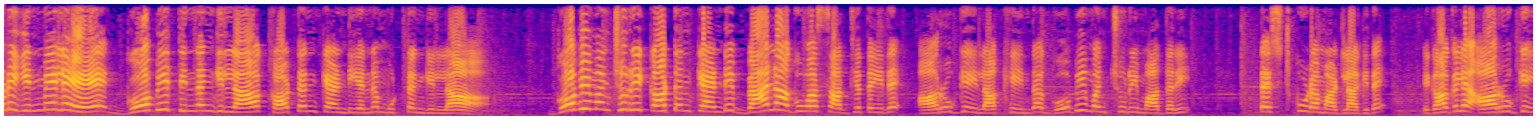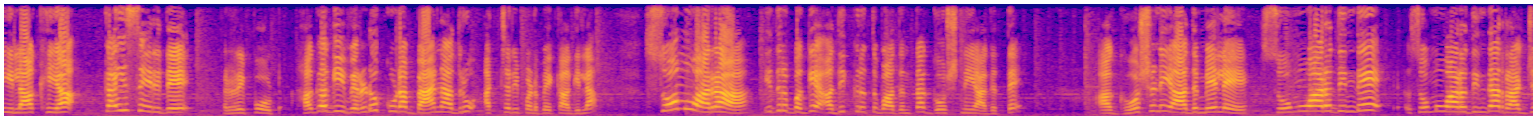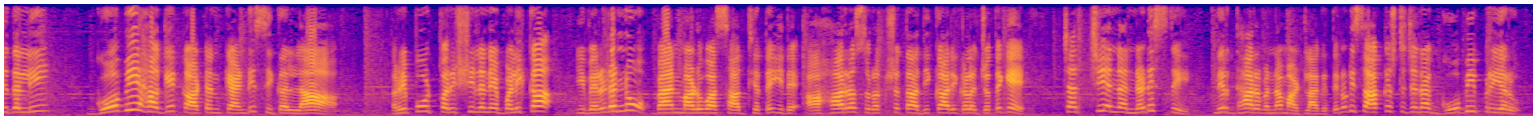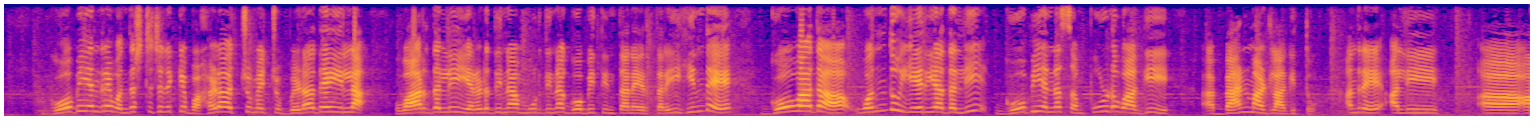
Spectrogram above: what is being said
ನೋಡಿ, ಇನ್ಮೇಲೆ ಗೋಬಿ ತಿನ್ನಂಗಿಲ್ಲ ಕಾಟನ್ ಕ್ಯಾಂಡಿಯನ್ನ ಮುಟ್ಟಂಗಿಲ್ಲ. Gobi Manchurian cotton candy ban ಆಗುವ ಸಾಧ್ಯತೆ ಇದೆ. ಆರೋಗ್ಯ ಇಲಾಖೆಯಿಂದ ಗೋಬಿ ಮಂಚೂರಿ ಮಾದರಿ ಟೆಸ್ಟ್ ಕೂಡ ಮಾಡಲಾಗಿದೆ. ಈಗಾಗಲೇ ಆರೋಗ್ಯ ಇಲಾಖೆಯ ಕೈ ಸೇರಿದೆ ರಿಪೋರ್ಟ್. ಹಾಗಾಗಿ ಇವೆರಡೂ ಕೂಡ ಬ್ಯಾನ್ ಆದರೂ ಅಚ್ಚರಿ ಪಡಬೇಕಾಗಿಲ್ಲ. ಸೋಮವಾರ ಇದ್ರ ಬಗ್ಗೆ ಅಧಿಕೃತವಾದಂತ ಘೋಷಣೆಯಾಗತ್ತೆ. ಆ ಘೋಷಣೆ ಆದ ಮೇಲೆ ಸೋಮವಾರದಿಂದೇ ಸೋಮವಾರದಿಂದ ರಾಜ್ಯದಲ್ಲಿ ಗೋಬಿ ಹಾಗೆ ಕಾಟನ್ ಕ್ಯಾಂಡಿ ಸಿಗಲ್ಲ. ರಿಪೋರ್ಟ್ ಪರಿಶೀಲನೆ ಬಳಿಕ ಇವೆರಡನ್ನೂ ಬ್ಯಾನ್ ಮಾಡುವ ಸಾಧ್ಯತೆ ಇದೆ. ಆಹಾರ ಸುರಕ್ಷತಾ ಅಧಿಕಾರಿಗಳ ಜೊತೆಗೆ ಚರ್ಚೆಯನ್ನ ನಡೆಸಿ ನಿರ್ಧಾರವನ್ನ ಮಾಡಲಾಗುತ್ತೆ. ನೋಡಿ, ಸಾಕಷ್ಟು ಜನ ಗೋಬಿ ಪ್ರಿಯರು. ಗೋಬಿ ಅಂದ್ರೆ ಒಂದಷ್ಟು ಜನಕ್ಕೆ ಬಹಳ ಅಚ್ಚುಮೆಚ್ಚು, ಬಿಡದೇ ಇಲ್ಲ. ವಾರದಲ್ಲಿ ಎರಡು ದಿನ, ಮೂರು ದಿನ ಗೋಬಿ ತಿಂತಾನೆ ಇರ್ತಾರೆ. ಈ ಹಿಂದೆ ಗೋವಾದ ಒಂದು ಏರಿಯಾದಲ್ಲಿ ಗೋಬಿಯನ್ನ ಸಂಪೂರ್ಣವಾಗಿ ಬ್ಯಾನ್ ಮಾಡಲಾಗಿತ್ತು. ಅಂದ್ರೆ ಅಲ್ಲಿ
